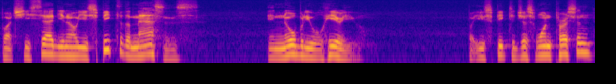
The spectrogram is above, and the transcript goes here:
But she said, you know, you speak to the masses and nobody will hear you. But you speak to just one person,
